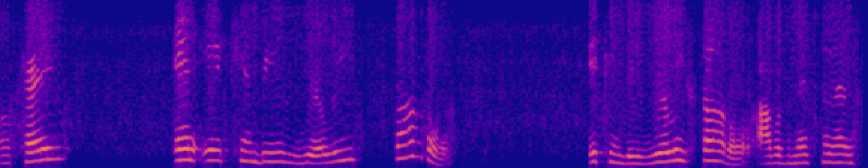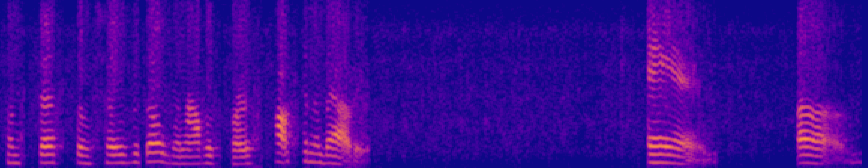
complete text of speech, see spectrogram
Okay? And it can be really subtle. It can be really subtle. I was mentioning some stuff some shows ago when I was first talking about it. And um,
